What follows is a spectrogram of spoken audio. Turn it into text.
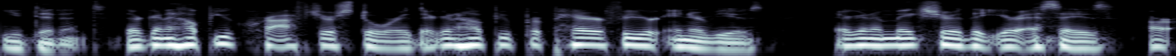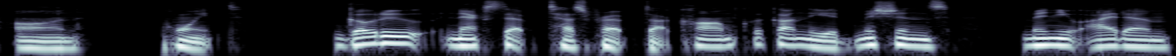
you didn't. They're going to help you craft your story. They're going to help you prepare for your interviews. They're going to make sure that your essays are on point. Go to nextsteptestprep.com, click on the admissions menu item,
